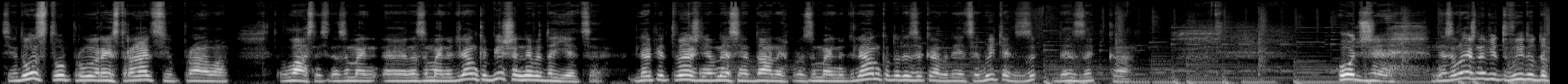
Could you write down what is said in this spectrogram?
Свідоцтво про реєстрацію права власності на, земель, е, на земельну ділянку більше не видається. Для підтвердження внесення даних про земельну ділянку до ДЗК видається витяг з ДЗК. Отже, незалежно від виду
